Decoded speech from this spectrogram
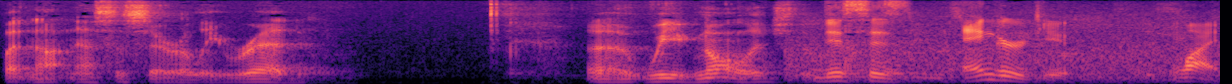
but not necessarily read. Uh, we acknowledge this has angered you. Why?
